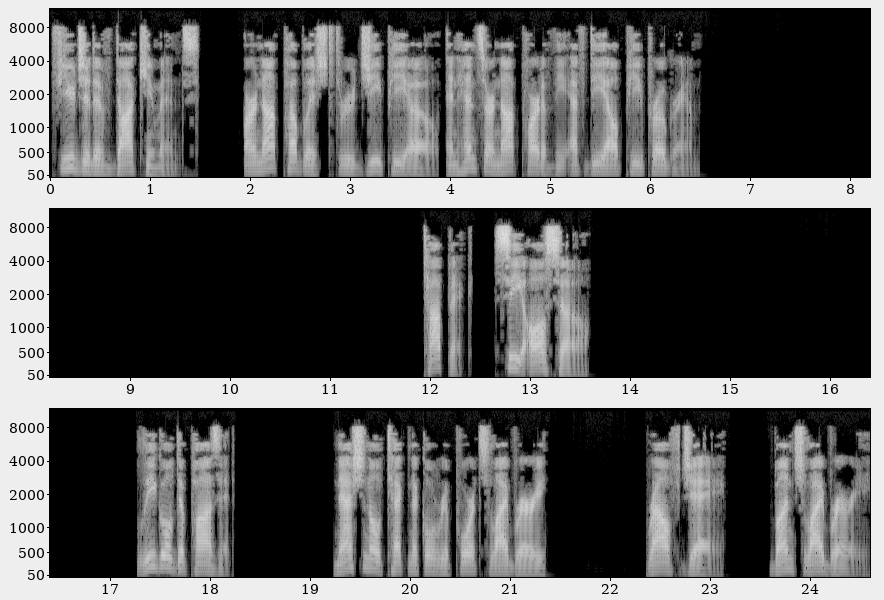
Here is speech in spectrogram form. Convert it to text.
fugitive documents, are not published through GPO, and hence are not part of the FDLP program. See also Legal deposit National Technical Reports Library Ralph J. Bunche Library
